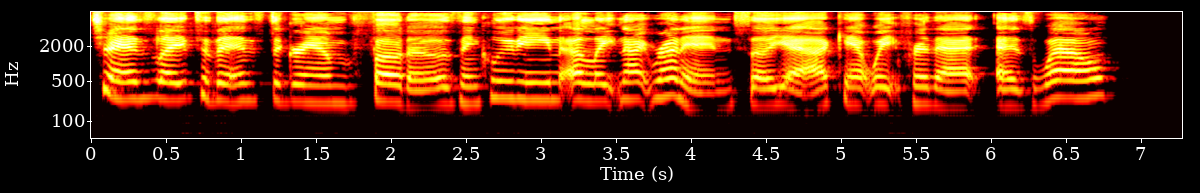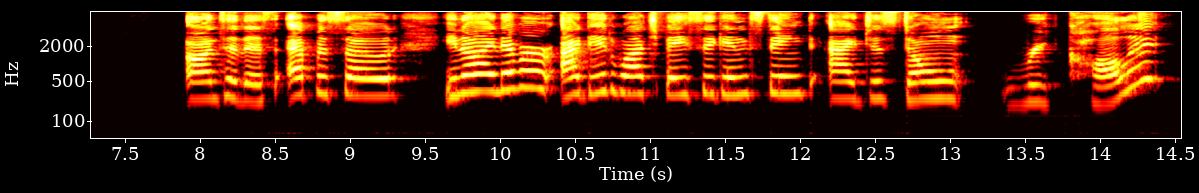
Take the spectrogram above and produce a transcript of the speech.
translate to the Instagram photos, including a late night run in. So, yeah, I can't wait for that as well. On to this episode. You know, I never, I did watch Basic Instinct. I just don't recall it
